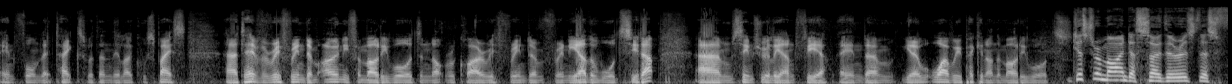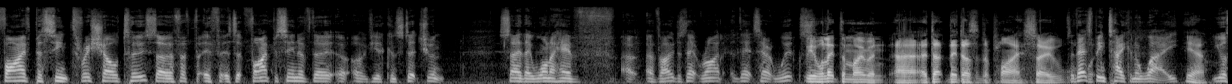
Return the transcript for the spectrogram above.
and form that takes within their local space. Uh, to have a referendum only for Maori wards and not require a referendum for any other wards set up um, seems really unfair. And um, you know why are we picking on the Maori wards? Just a reminder. So there is this five percent threshold too. So if, if, if is it five percent of the of your constituent say they want to have a, a, vote, is that right? That's how it works. Yeah. Well, at the moment uh, do, that doesn't apply. So so that's been taken away. Yeah. You're,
